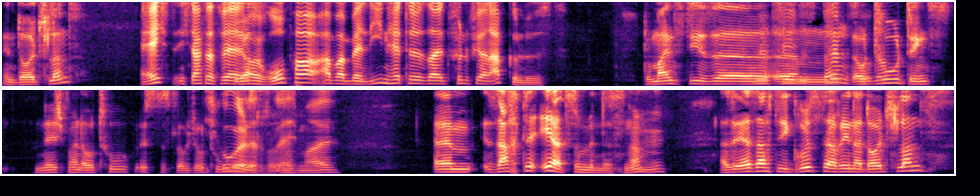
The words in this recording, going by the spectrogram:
in Deutschland. Echt? Ich dachte, das wäre Ja. in Europa, aber Berlin hätte seit fünf Jahren abgelöst. Du meinst diese ähm, Mercedes-Benz, oder? O2-Dings? Ne, ich meine O2 ist das, glaube ich, O2. Ich google das oder so. gleich mal. Ähm, sagte er zumindest, ne? Mhm. Also er sagte die größte Arena Deutschlands.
